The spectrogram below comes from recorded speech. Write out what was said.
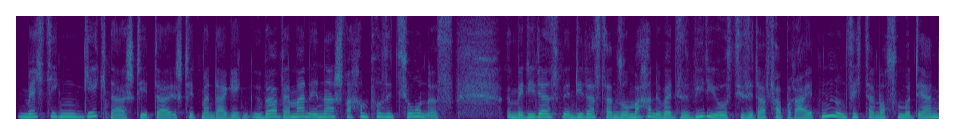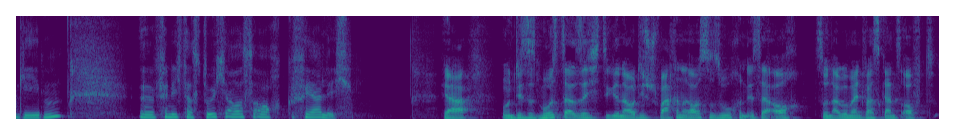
mächtigen Gegner, steht da, steht man da gegenüber, wenn man in einer schwachen Position ist. Und wenn die das, wenn die das dann so machen über diese Videos, die sie da verbreiten und sich dann noch so modern geben, äh, finde ich das durchaus auch gefährlich. Ja, und dieses Muster, sich genau die Schwachen rauszusuchen, ist ja auch so ein Argument, was ganz oft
